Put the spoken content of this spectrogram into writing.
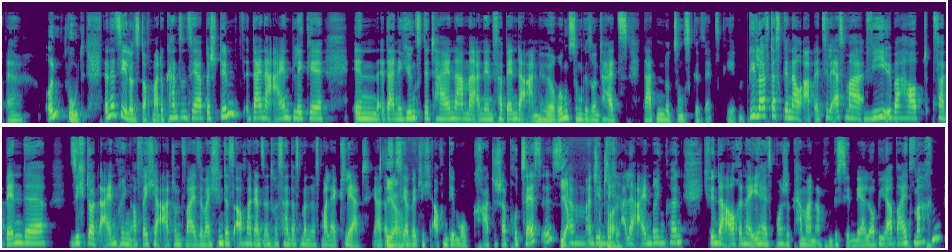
Und gut, dann erzähl uns doch mal. Du kannst uns ja bestimmt deine Einblicke in deine jüngste Teilnahme an den Verbändeanhörungen zum Gesundheitsdatennutzungsgesetz geben. Wie läuft das genau ab? Erzähl erst mal, wie überhaupt Verbände sich dort einbringen, auf welche Art und Weise, weil ich finde das auch mal ganz interessant, dass man das mal erklärt. Ja, dass ja. es ja wirklich auch ein demokratischer Prozess ist, ja, ähm, an dem total. sich alle einbringen können. Ich finde auch in der E-Health-Branche kann man auch ein bisschen mehr Lobbyarbeit machen.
